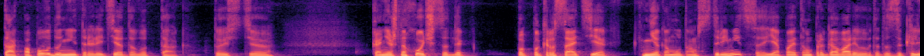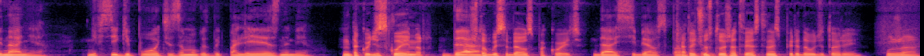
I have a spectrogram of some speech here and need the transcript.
Так, по поводу нейтралитета вот так. То есть э, Конечно, хочется для, по, по красоте к некому там стремиться, я поэтому проговариваю вот это заклинание. Не все гипотезы могут быть полезными. Ну, такой дисклеймер, да. чтобы себя успокоить. Да, себя успокоить. А ты чувствуешь ответственность перед аудиторией уже?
